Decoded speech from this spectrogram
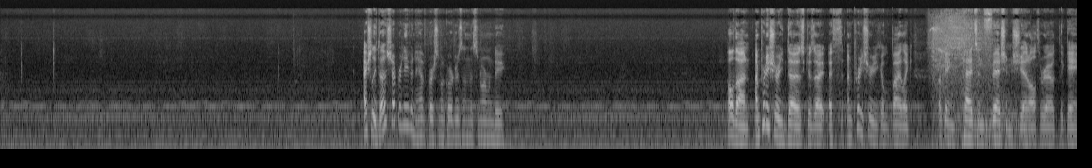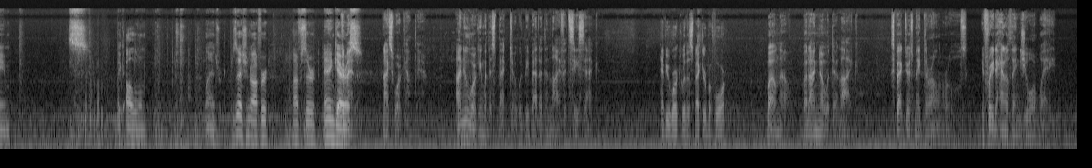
Actually, does Shepard even have personal quarters in this Normandy? Hold on, I'm pretty sure he does, because I, I th I'm pretty sure you can buy, like, fucking pets and fish and shit all throughout the game. Like, all of them. Lance possession offer, officer, and Garrus. Commander, nice work out there. I knew working with a Spectre would be better than life at C-Sec. Have you worked with a Spectre before? Well, no, but I know what they're like. Spectres make their own rules. You're free to handle things your way.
